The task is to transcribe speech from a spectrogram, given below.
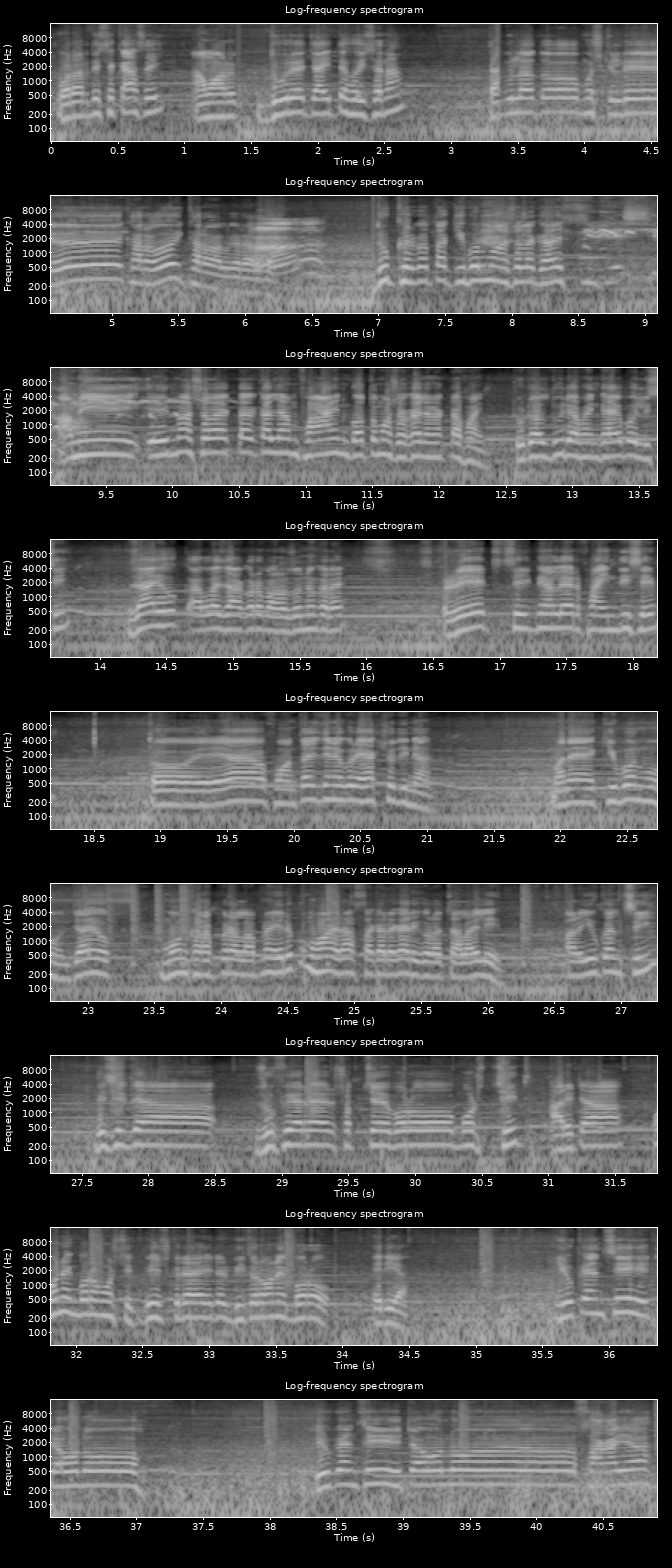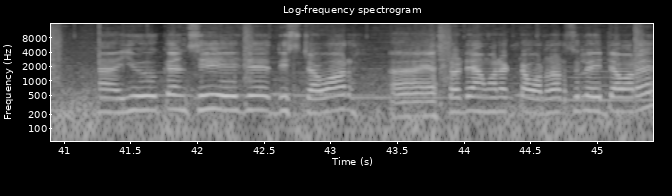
অর্ডার দিছে কাছেই। আমার দূরে যাইতে হয়েছে না। তাগুলো তো মুশকিল রে। খারাপ ওই খারাপ আলগা দুঃখের কথা কি বলব আসলে গাইস আমি এই মাসও একটা খাইলাম ফাইন গত মাসও খাইলাম একটা ফাইন টোটাল দুইটা ফাইন খাই বলেছি যাই হোক আল্লাহ যা করে ভালোর জন্য করে। রেড সিগন্যালের ফাইন দিছে। তো এয়া পঞ্চাশ দিনে করে একশো দিনার। মানে কি বলব যাই হোক মন খারাপ করে লাভ না এরকম হয় রাস্তাঘাটে গাড়ি ঘোড়া চালাইলে। আর you can see this is the জুফিয়ারের সবচেয়ে বড় মসজিদ, আর এটা অনেক বড় মসজিদ, বিশেষ করে এটার ভিতরে অনেক বড় এরিয়া ইউ ক্যান সি এটা হলো ইউ ক্যান সি এটা হলো, সাগাইয়া। ইউ ক্যান সি এই যে দিস টাওয়ার এস্টারডে আমার একটা অর্ডার ছিল এই টাওয়ারে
